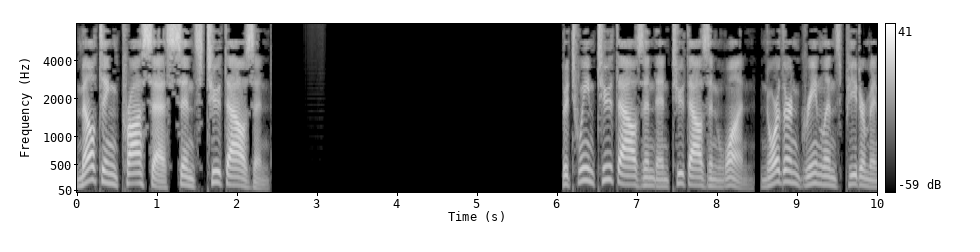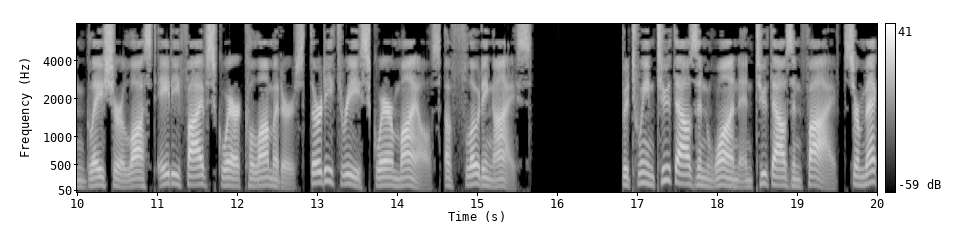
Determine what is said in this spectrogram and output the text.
Melting process since 2000. Between 2000 and 2001, northern Greenland's Petermann Glacier lost 85 square kilometers, 33 square miles of floating ice. Between 2001 and 2005, Sermeq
